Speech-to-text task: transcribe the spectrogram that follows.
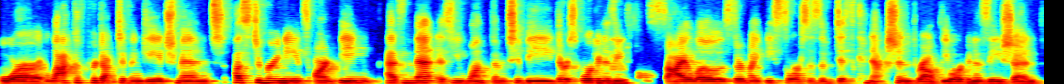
or lack of productive engagement, customer needs aren't being as met as you want them to be. There's mm-hmm. organizational mm-hmm. silos, there might be sources of disconnection throughout the organization,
